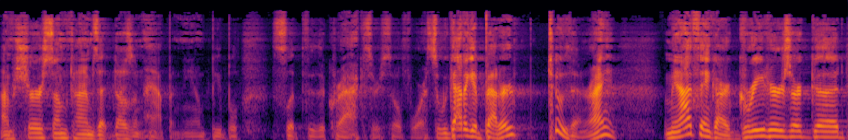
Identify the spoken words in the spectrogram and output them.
I'm sure sometimes that doesn't happen. You know, people slip through the cracks or so forth. So we got to get better too then, right? I mean, I think our greeters are good.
